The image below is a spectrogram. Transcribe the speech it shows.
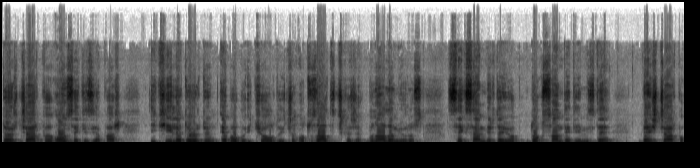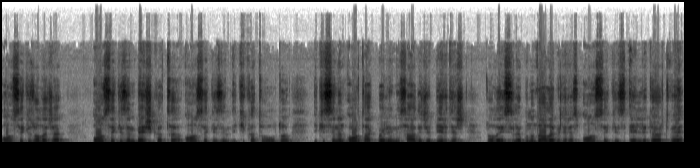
4 çarpı 18 yapar. 2 ile 4'ün EBOB'u 2 olduğu için 36 çıkacak. Bunu alamıyoruz. 81'de yok. 90 dediğimizde 5 çarpı 18 olacak. 18'in 5 katı 18'in 2 katı oldu. İkisinin ortak böleni sadece 1'dir. Dolayısıyla bunu da alabiliriz. 18, 54 ve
